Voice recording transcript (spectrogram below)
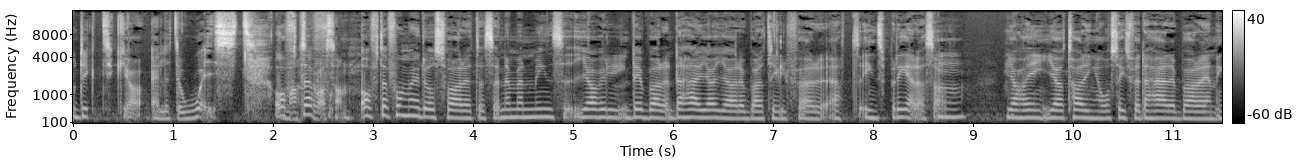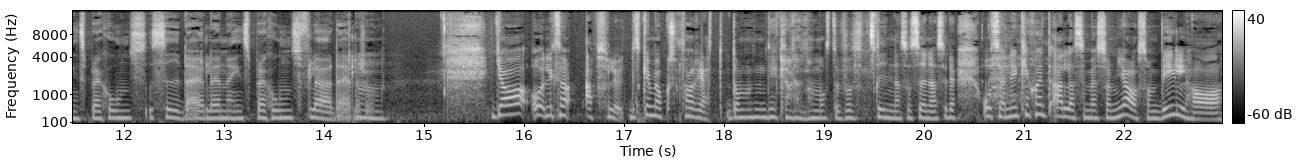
Och det tycker jag är lite waste. Ofta, ofta får man ju då svaret att säga, nej men min, si- jag vill, det, är bara, det här jag gör är bara till för att inspireras av. Mm. Jag, har, jag tar inga åsikter för det här är bara en inspirationssida eller en inspirationsflöde eller så. Mm. Ja, och liksom, absolut. Det ska man också få ha rätt. De, det är klart att man måste få synas och synas i det. Och sen är det kanske inte alla som är som jag som vill ha.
